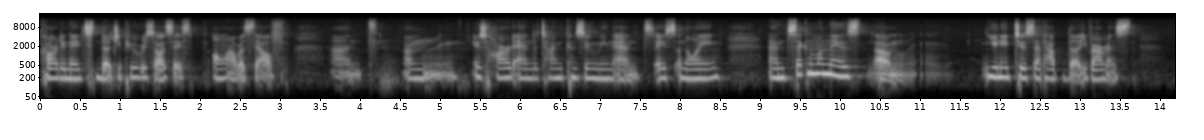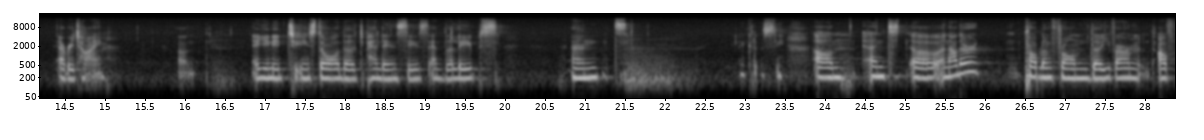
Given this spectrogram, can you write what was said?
coordinate the gpu resources on ourselves and um, it's hard and time consuming and it's annoying. And second one is um, you need to set up the environments every time. Uh, you need to install the dependencies and the libs. And I couldn't see. Um, and uh, another problem from the environment of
